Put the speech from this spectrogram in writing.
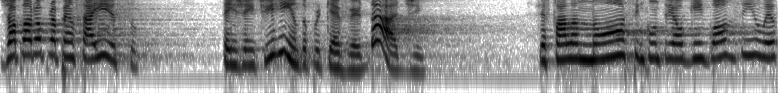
Já parou para pensar isso? Tem gente rindo porque é verdade. Você fala, nossa, encontrei alguém igualzinho eu.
